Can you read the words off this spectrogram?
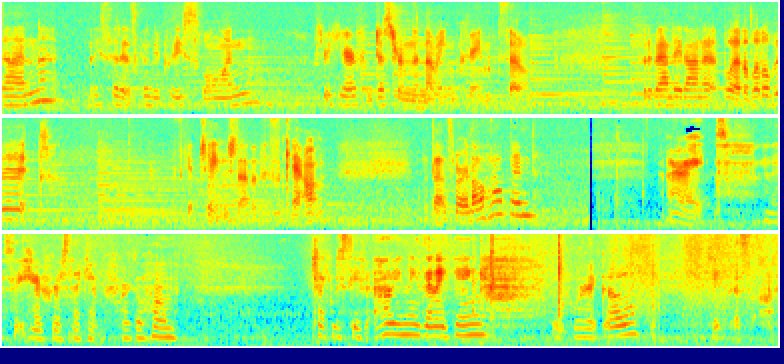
Done. They said it's gonna be pretty swollen through here from just from the numbing cream. So put a band-aid on it, bled a little bit. Let's get changed out of this gown. But that's where it all happened. All right, I'm gonna sit here for a second before I go home. Checking to see if Abby needs anything before I go. Take this off.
